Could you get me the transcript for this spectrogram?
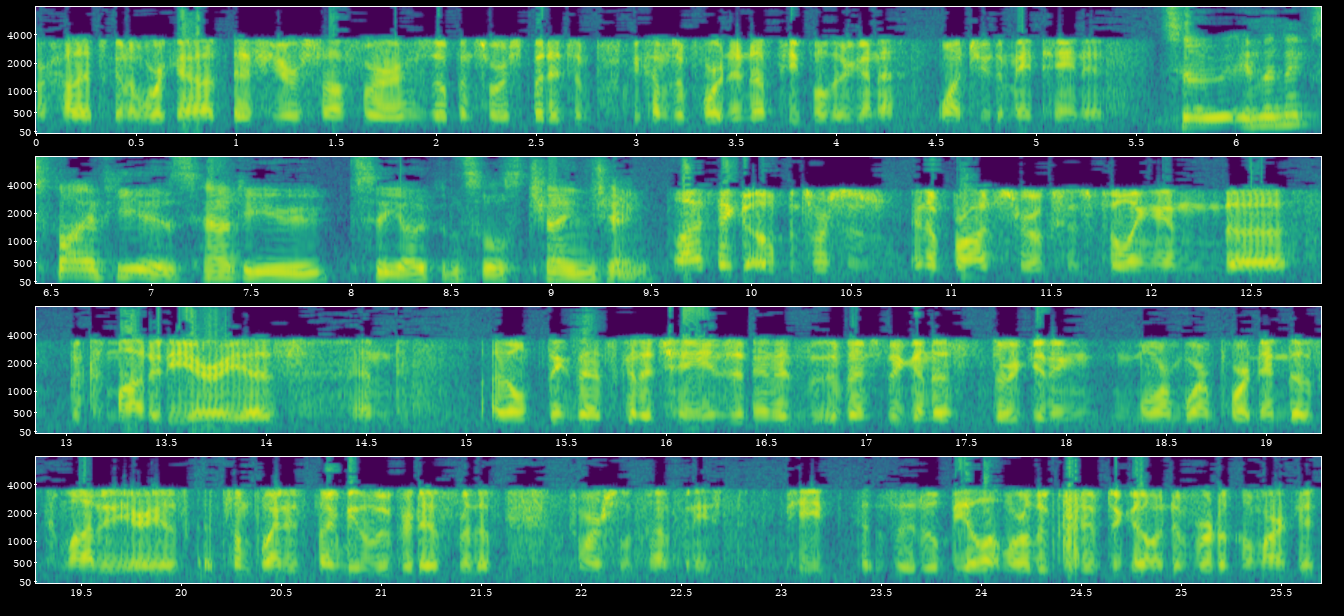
or how that's going to work out. If your software is open source, but it becomes important enough people, they're going to want you to maintain it. So in the next five years, how do you see open source changing? Well, I think open source is, in a broad strokes, is filling in the, the commodity areas. And I don't think that's going to change, and it's eventually going to start getting more and more important in those commodity areas. At some point, it's not going to be lucrative for the commercial companies to compete because it'll be a lot more lucrative to go into vertical markets.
